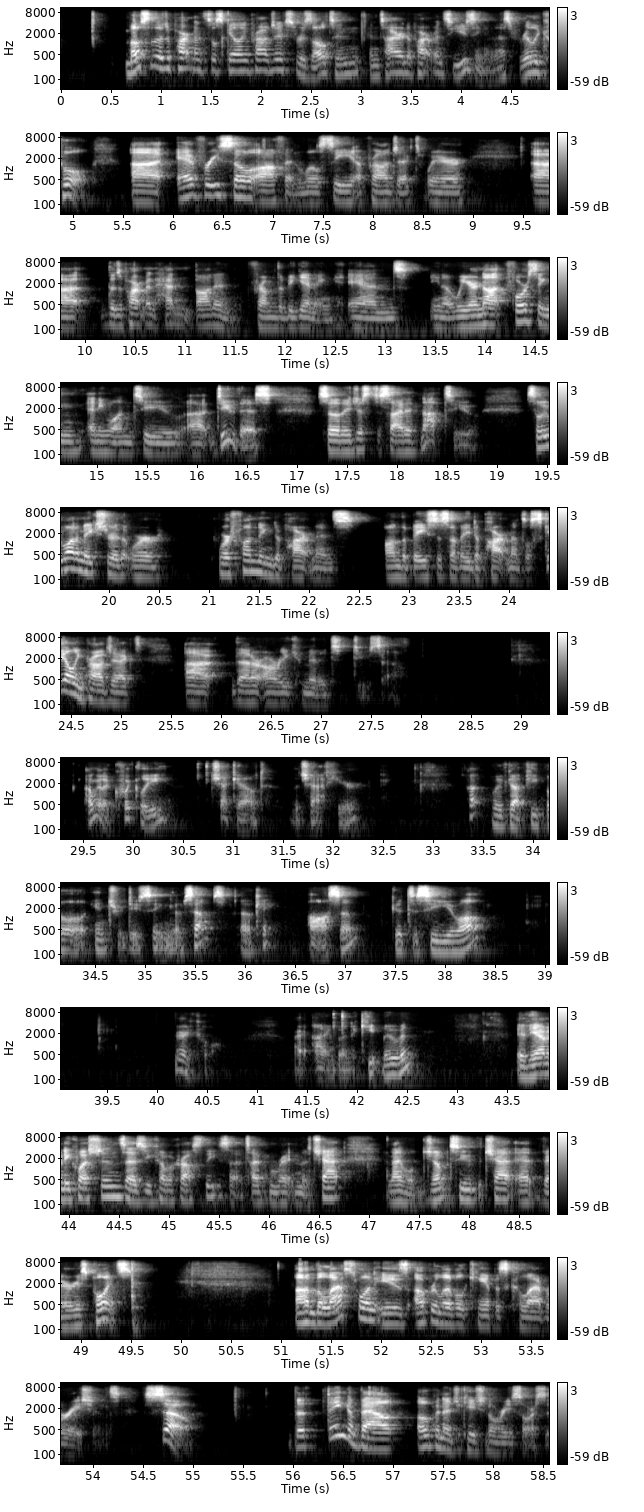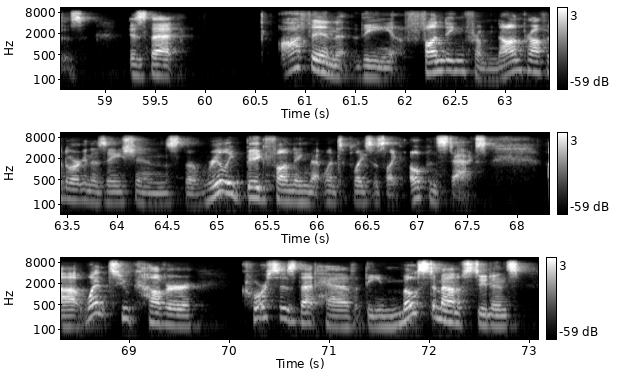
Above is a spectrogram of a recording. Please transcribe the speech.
most of the departmental scaling projects result in entire departments using it. That's really cool. Uh, every so often we'll see a project where uh, the department hadn't bought in from the beginning and you know we are not forcing anyone to uh, do this so they just decided not to. So we want to make sure that we're we're funding departments on the basis of a departmental scaling project uh, that are already committed to do so. I'm going to quickly check out the chat here. We've got people introducing themselves. Okay, awesome. Good to see you all. Very cool. All right, I'm going to keep moving. If you have any questions as you come across these, uh, type them right in the chat, and I will jump to the chat at various points. Um, the last one is upper level campus collaborations. So the thing about open educational resources is that often the funding from nonprofit organizations, the really big funding that went to places like OpenStax, uh, went to cover courses that have the most amount of students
